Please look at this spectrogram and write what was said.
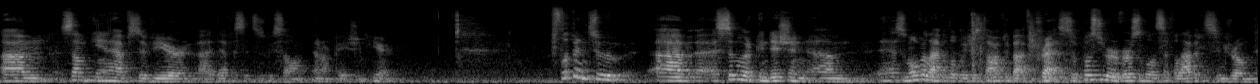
um, some can have severe uh, deficits, as we saw in our patient here. Flipping to um, a similar condition, um, has some overlap with what we just talked about, PRES. So posterior reversible encephalopathy syndrome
